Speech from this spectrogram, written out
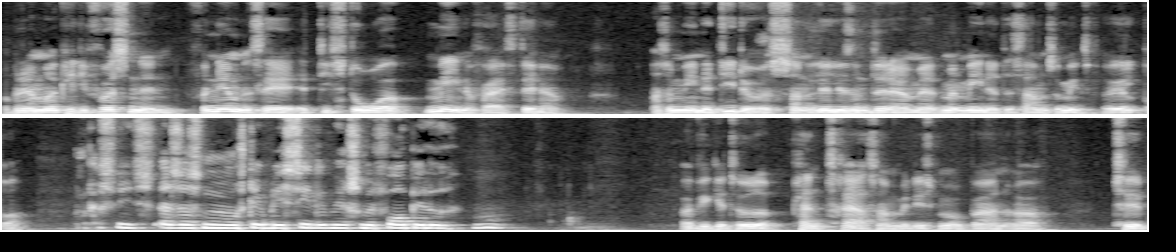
Og på den måde kan de få sådan en fornemmelse af, at de store mener faktisk det her. Og så mener de det også. Sådan lidt ligesom det der med, at man mener det samme som ens forældre. Præcis. Altså sådan måske blive set lidt mere som et forbillede. og vi kan tage ud og plante træer sammen med de små børn. Og til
